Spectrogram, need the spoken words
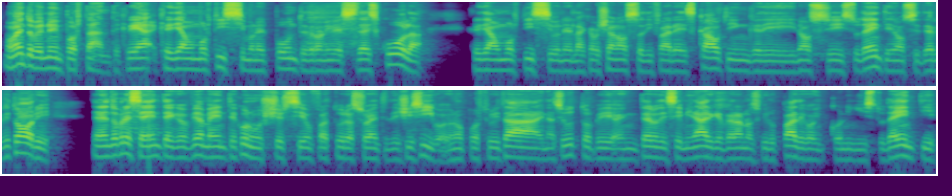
Momento per noi importante, crediamo moltissimo nel ponte tra università e scuola, crediamo moltissimo nella capacità nostra di fare scouting dei nostri studenti, dei nostri territori, tenendo presente che ovviamente conoscersi è un fattore assolutamente decisivo, è un'opportunità innanzitutto all'interno dei seminari che verranno sviluppati con, con gli studenti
